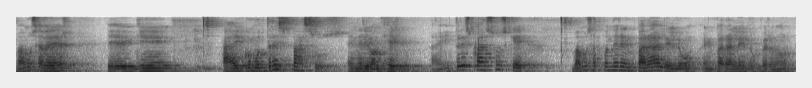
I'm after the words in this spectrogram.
vamos a ver eh, que hay como tres pasos en el Evangelio ¿eh? y tres pasos que vamos a poner en paralelo, en paralelo, perdón,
